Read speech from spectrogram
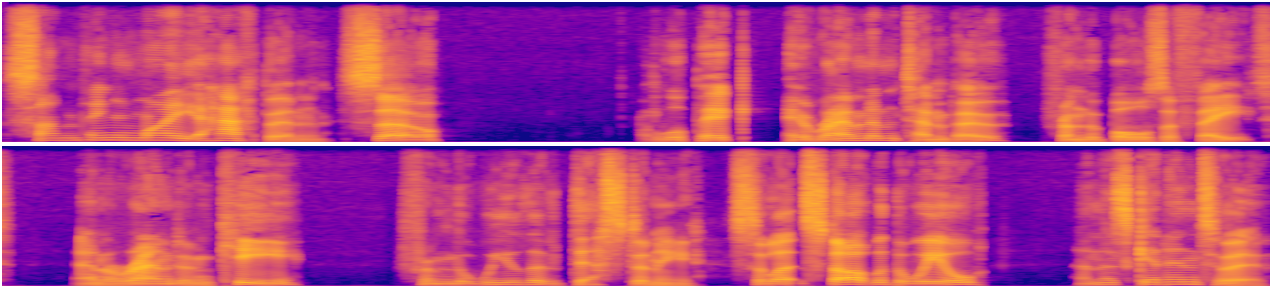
something might happen. So we'll pick a random tempo from the Balls of Fate and a random key from the Wheel of Destiny. So let's start with the wheel and let's get into it.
